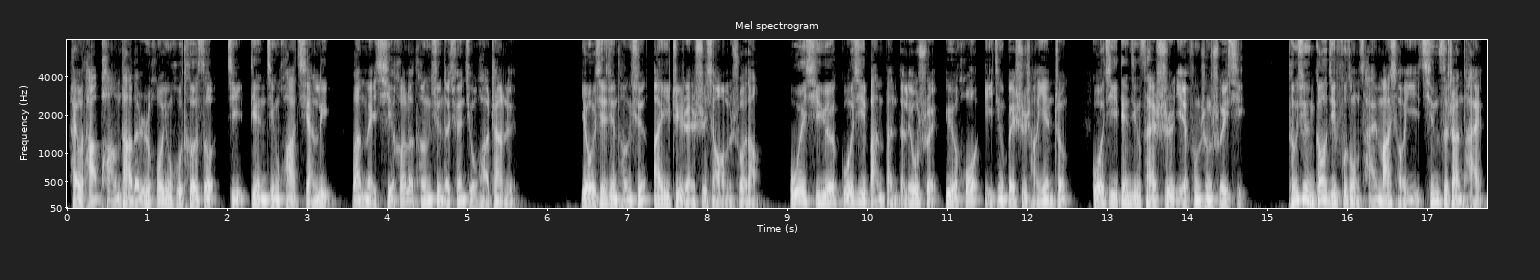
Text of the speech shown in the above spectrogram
还有它庞大的日活用户特色及电竞化潜力，完美契合了腾讯的全球化战略。有接近腾讯 IEG 人士向我们说道：“无畏契约国际版本的流水月活已经被市场验证，国际电竞赛事也风生水起。”腾讯高级副总裁马晓艺亲自站台，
